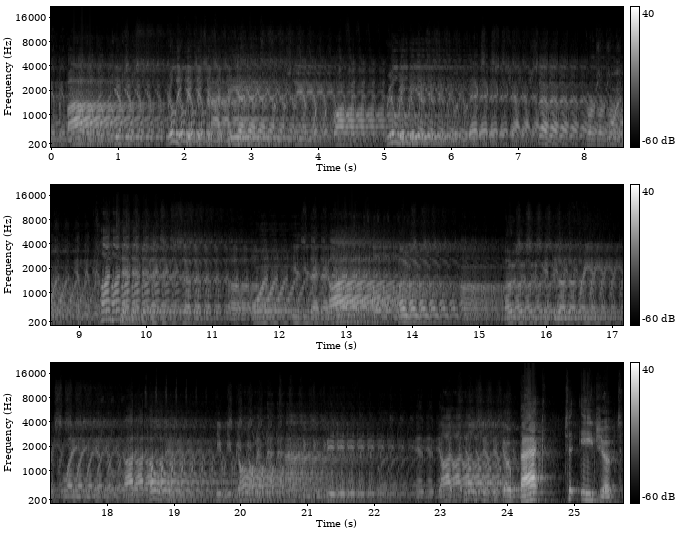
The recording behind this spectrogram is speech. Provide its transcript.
in the Bible that gives really gives us an idea and understand what the prophet really is in the book of Exodus, chapter 7, verse 1. And the context of Exodus 7, uh, 1 is that God told Moses, um, Moses ended up freeing the slaves in Israel, God had told him he was gone at that time, he was God tells him to go back to Egypt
